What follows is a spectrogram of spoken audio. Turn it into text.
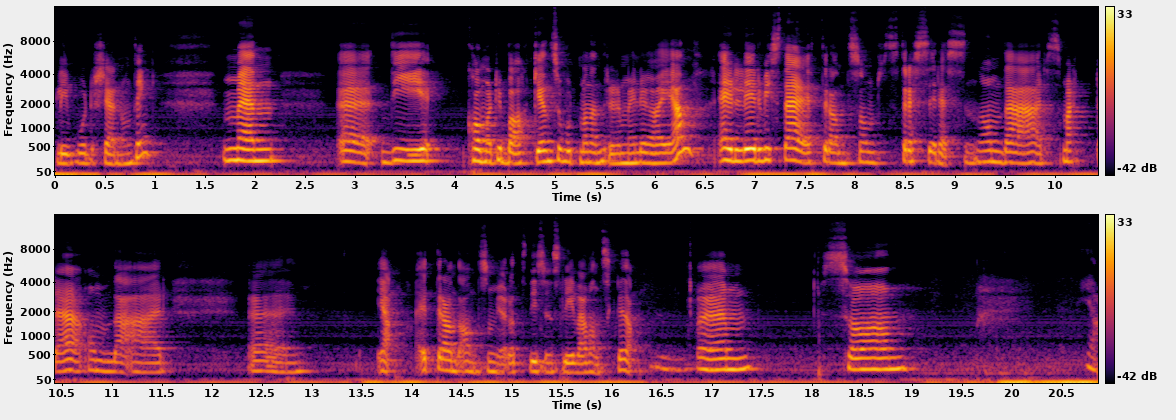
liv hvor det skjer noen ting. Men uh, de kommer tilbake igjen så fort man endrer miljøet igjen. Eller hvis det er et eller annet som stresser resten, Om det er smerte, om det er uh, ja, et eller annet annet som gjør at de syns livet er vanskelig, da. Mm. Um, så ja.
